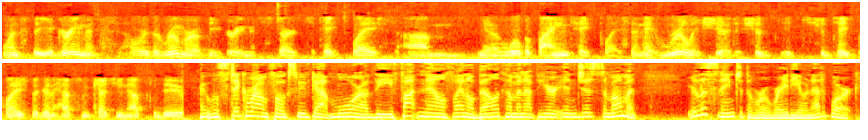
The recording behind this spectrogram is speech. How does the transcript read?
once the agreements or the rumor of the agreements start to take place, um, you know, will the buying take place? And it really should. It should. It should take place. They're going to have some catching up to do. All right, well, stick around, folks. We've got more of the Fontanelle Final Bell coming up here in just a moment. You're listening to the Rural Radio Network.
